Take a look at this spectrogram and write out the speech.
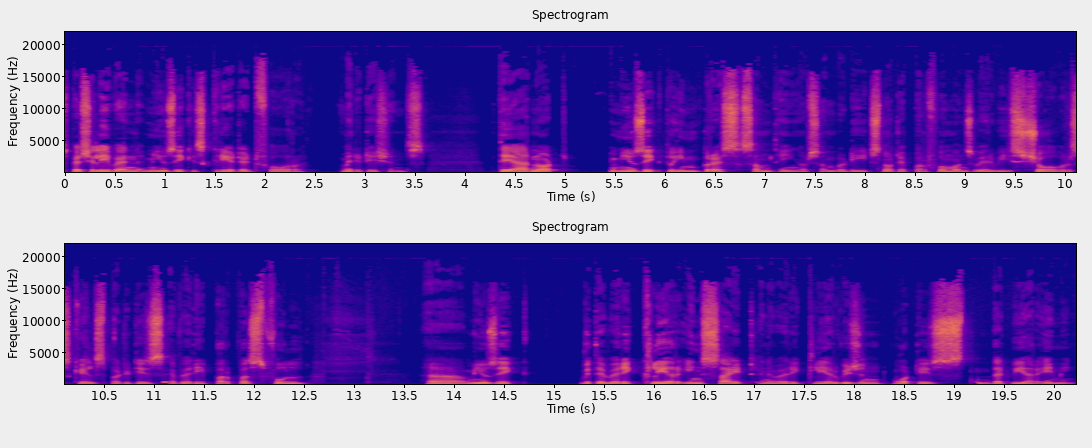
especially when music is created for meditations. They are not music to impress something or somebody. It's not a performance where we show our skills but it is a very purposeful uh, music with a very clear insight and a very clear vision what is that we are aiming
